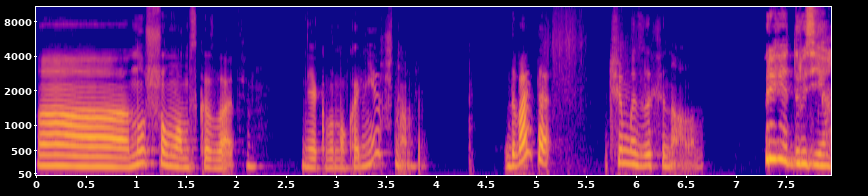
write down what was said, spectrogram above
А, ну, що вам сказати? Як воно, звісно. Давайте чимось за фіналом. Привет, друзья!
